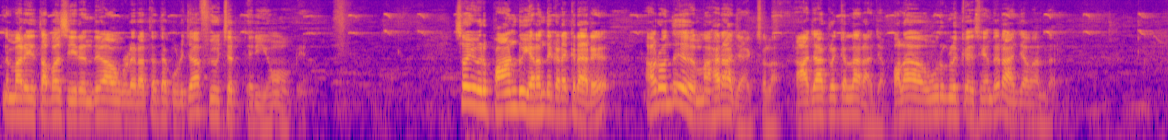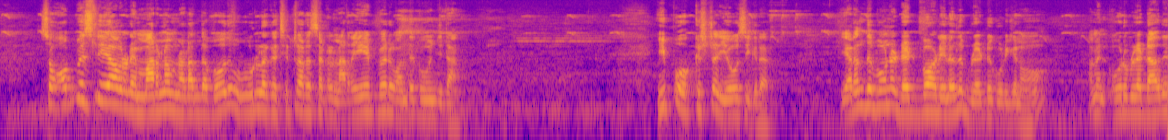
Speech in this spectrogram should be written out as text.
இந்த மாதிரி தபஸ் இருந்து அவங்களோட ரத்தத்தை குடித்தா ஃப்யூச்சர் தெரியும் அப்படின்னு. ஸோ இவர் பாண்டு இறந்து கிடக்கிறாரு. அவர் வந்து மகாராஜா ஆக்சுவலாக ராஜாக்களுக்கெல்லாம் ராஜா. பல ஊர்களுக்கு சேர்ந்து ராஜாவாக இருந்தார். ஸோ ஆப்வியஸ்லி அவருடைய மரணம் நடந்தபோது ஊரில் இருக்க சிற்றரசர்கள் நிறைய பேர் வந்து குவிஞ்சிட்டாங்க. இப்போது கிருஷ்ணர் யோசிக்கிறார். இறந்து போன டெட் பாடியிலேருந்து பிளட்டு குடிக்கணும். ஐ மீன் ஒரு பிளட்டாவது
